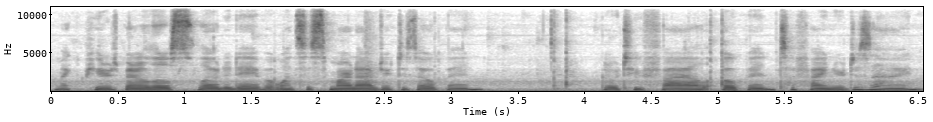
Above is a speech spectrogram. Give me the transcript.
My computer's been a little slow today, but once the smart object is open, go to File, Open to find your design.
